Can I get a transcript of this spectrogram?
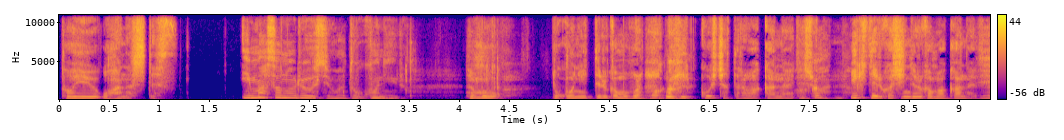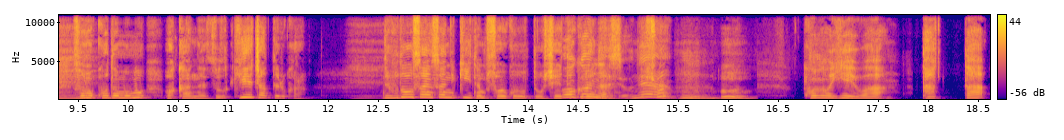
というお話です。今その両親はどこにいる？でも、どこに行ってるかも、ほら、もう引っ越しちゃったらわかんないでしょ生きてるか死んでるかもわかんないです。へえその子供もわかんないです。消えちゃってるから。で、不動産屋さんに聞いてもそういうことって教えてくれないないですよね。うん。うん。この家は、たった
